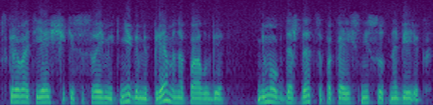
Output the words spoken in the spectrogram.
вскрывать ящики со своими книгами прямо на палубе, не мог дождаться, пока их снесут на берег.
